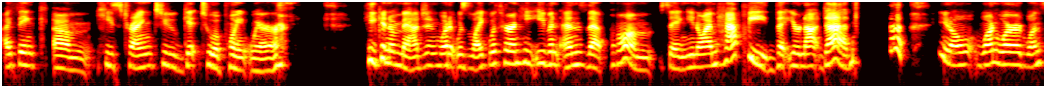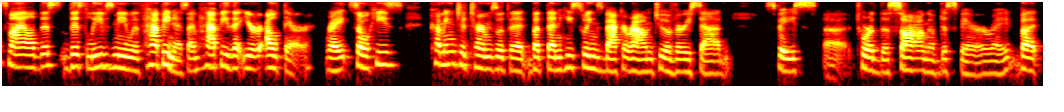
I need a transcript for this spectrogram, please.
I think um, he's trying to get to a point where he can imagine what it was like with her. And he even ends that poem saying, you know, I'm happy that you're not dead. you know, one word, one smile, this this leaves me with happiness. I'm happy that you're out there, right? So he's coming to terms with it, but then he swings back around to a very sad space uh, toward the song of despair, right? But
